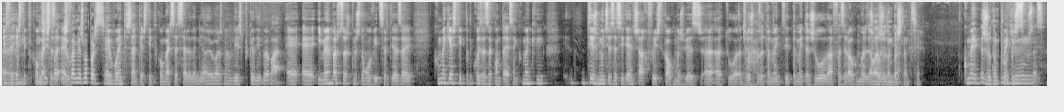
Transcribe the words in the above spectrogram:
Este, este tipo de Mas conversas isto vai, é, isto vai mesmo aparecer. é bem interessante, este tipo de conversa sério, Daniel. Eu gosto mesmo disto porque tipo, pá, é, é, e mesmo para as pessoas que nos estão a ouvir, de certeza, é como é que este tipo de coisas acontecem? Como é que tens muitos acidentes? Já referiste que algumas vezes a, a tua, a tua esposa também te, também te ajuda a fazer algumas Ela coisas? ajuda-me bastante, sim. Como é, Ajuda-me como é porque. que isto se processa?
